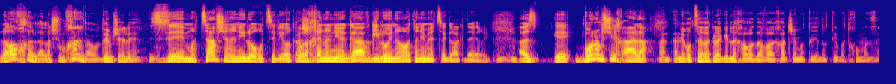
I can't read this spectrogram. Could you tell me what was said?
לאוכל, על השולחן. העובדים שלי. זה מצב שאני לא רוצה להיות פה. לכן אני, אגב, גילוי נאות, אני מייצג רק דיירים. אז אה, בוא נמשיך הלאה. אני- רוצה רק להגיד לך עוד דבר אחד שמטריד אותי בתחום הזה.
